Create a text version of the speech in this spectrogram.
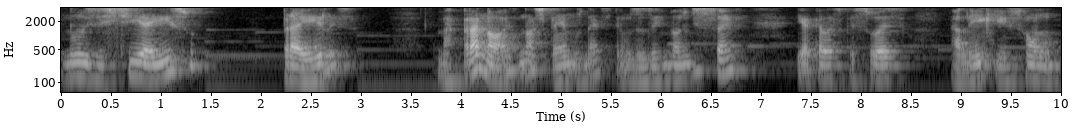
Não existia isso para eles, mas para nós, nós temos, né? Temos os irmãos de sangue e aquelas pessoas ali que são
